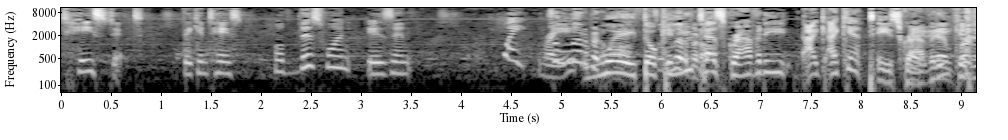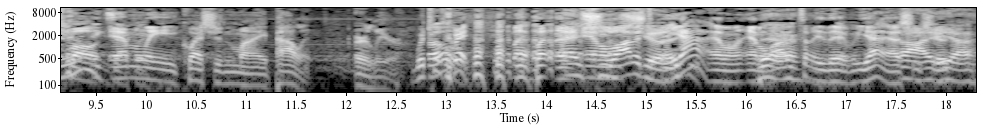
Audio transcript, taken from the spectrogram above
taste it. They can taste, well, this one isn't quite right. It's a little bit Wait, off. though, It's can you bit test off. gravity? I, I can't taste gravity. And can first you? of all, Exactly. Emily questioned my palate earlier, which was Oh. great. But, but uh, As and a she lot of should. yeah, and, and a lot of times, they- yeah, as she Ah, should. yeah.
